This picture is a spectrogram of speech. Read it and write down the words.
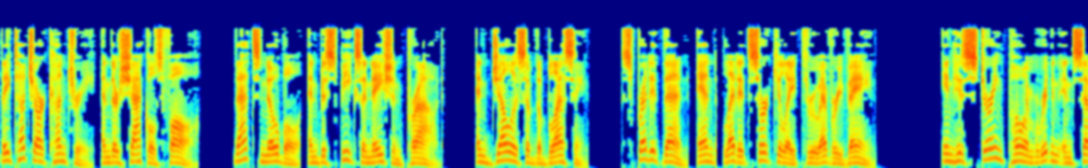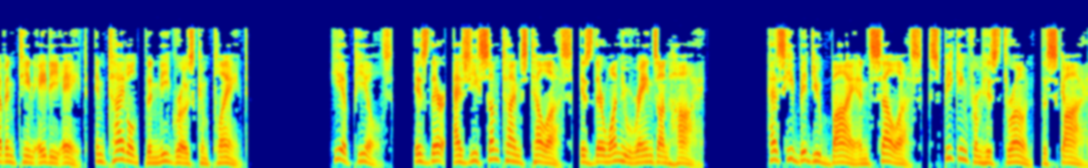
They touch our country, and their shackles fall. That's noble, and bespeaks a nation proud. And jealous of the blessing. Spread it then, and, let it circulate through every vein." In his stirring poem written in 1788, entitled The Negro's Complaint, he appeals, "'Is there, as ye sometimes tell us, is there one who reigns on high? Has he bid you buy and sell us, speaking from his throne, the sky?'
